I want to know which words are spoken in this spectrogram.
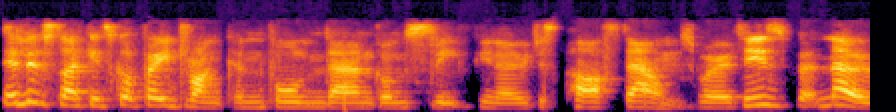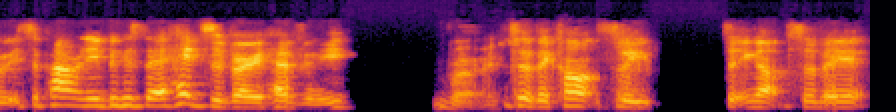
It looks like it's got very drunk and fallen down, gone to sleep, you know, just passed out mm. where it is. But no, it's apparently because their heads are very heavy. Right. So they can't sleep sitting up. So they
